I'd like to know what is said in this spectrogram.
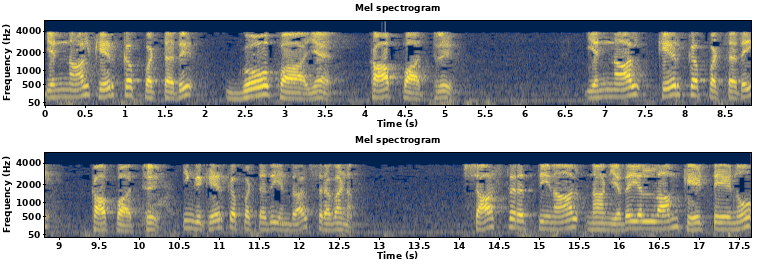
என்னால் கேட்கப்பட்டது கோபாய காப்பாற்று. என்னால் கேட்கப்பட்டதை காப்பாற்று. இங்கு கேட்கப்பட்டது என்றால் சிரவணம். சாஸ்திரத்தினால் நான் எதையெல்லாம் கேட்டேனோ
